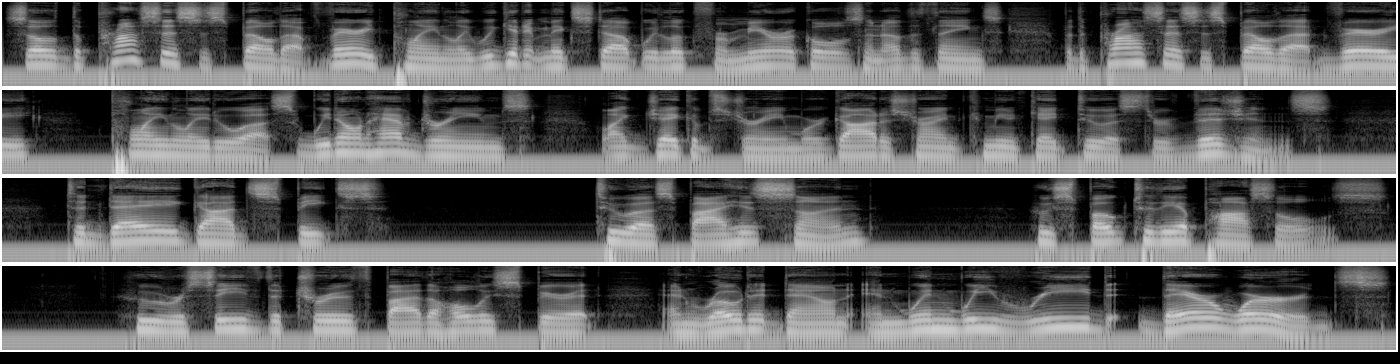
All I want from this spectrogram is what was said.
So the process is spelled out very plainly. We get it mixed up. We look for miracles and other things, but the process is spelled out very plainly to us. We don't have dreams like Jacob's dream, where God is trying to communicate to us through visions. Today, God speaks to us by His Son, who spoke to the apostles, who received the truth by the Holy Spirit and wrote it down. And when we read their words,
